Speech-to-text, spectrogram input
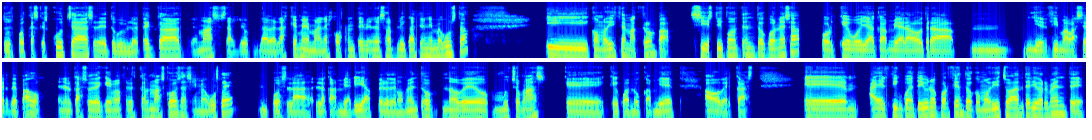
tus podcasts que escuchas, tu biblioteca, demás. Yo la verdad es que me manejo bastante bien esa aplicación y me gusta. Y como dice Mac Trompa, si estoy contento con esa, ¿por qué voy a cambiar a otra mm, y encima va a ser de pago? En el caso de que me ofrezcan más cosas y me guste, pues la cambiaría, pero de momento no veo mucho más que, cuando cambié a Overcast. Eh, el 51%, como he dicho anteriormente,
